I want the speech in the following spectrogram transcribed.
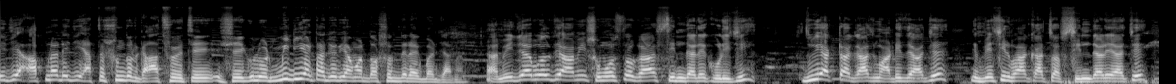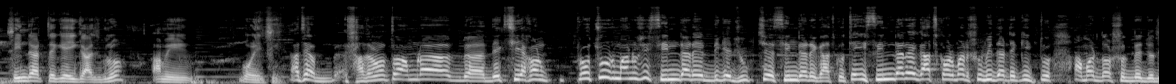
এই যে আপনার এই যে এত সুন্দর গাছ হয়েছে সেইগুলোর মিডিয়াটা যদি আমার দর্শকদের একবার জানান। মিডিয়া বলতে আমি সমস্ত গাছ সিন্ডারে করেছি। দুই একটা গাছ মাটিতে আছে, বেশিরভাগ গাছ সব সিন্ডারে আছে। সিন্ডার থেকে এই গাছগুলো আমি করেছি। আচ্ছা সাধারণত আমরা দেখছি এখন প্রচুর মানুষই সিন্ডারের দিকে ঝুঁকছে সিন্ডারে গাছ করছে। এই সিন্ডারে গাছ করবার সুবিধাটা কি একটু আমার দর্শকদের যদি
